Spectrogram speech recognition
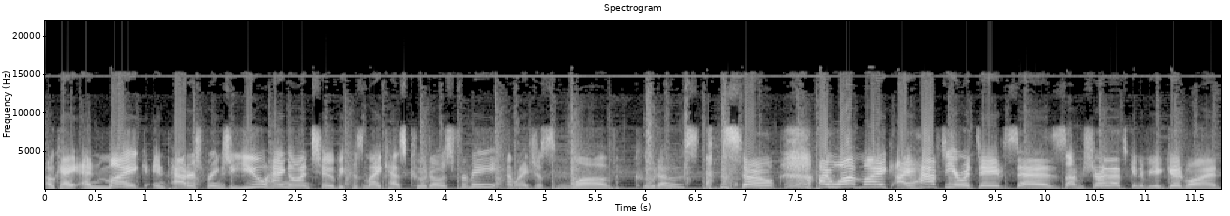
Okay, and Mike in Powder Springs, you hang on too because Mike has kudos for me and I just love kudos. so I want Mike, I have to hear what Dave says. I'm sure that's going to be a good one.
